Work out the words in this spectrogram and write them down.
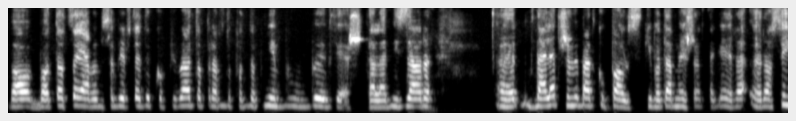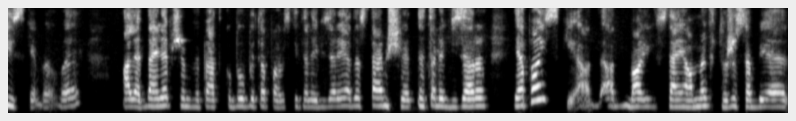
Bo, bo to, co ja bym sobie wtedy kupiła, to prawdopodobnie byłby, wiesz, telewizor e, w najlepszym wypadku polski, bo tam jeszcze takie rosyjskie były, ale w najlepszym wypadku byłby to polski telewizor. Ja dostałam świetny telewizor japoński od, od moich znajomych, którzy sobie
